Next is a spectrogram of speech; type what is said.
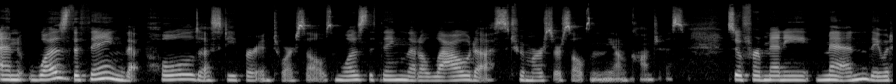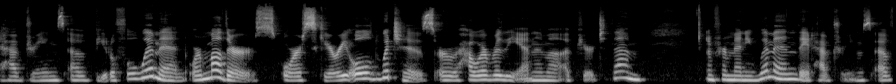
and was the thing that pulled us deeper into ourselves was the thing that allowed us to immerse ourselves in the unconscious. So, for many men, they would have dreams of beautiful women or mothers or scary old witches or however the anima appeared to them. And for many women, they'd have dreams of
